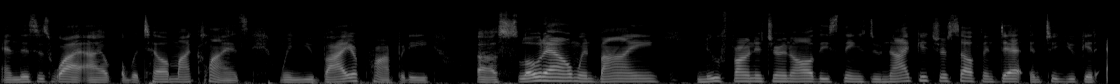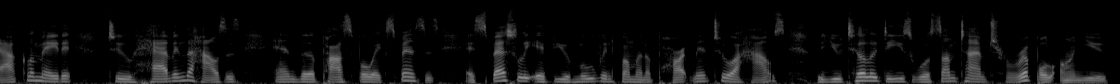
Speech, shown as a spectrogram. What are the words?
and this is why I would tell my clients when you buy a property, uh, slow down when buying new furniture and all these things. Do not get yourself in debt until you get acclimated to having the houses and the possible expenses, especially if you're moving from an apartment to a house. The utilities will sometimes triple on you.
